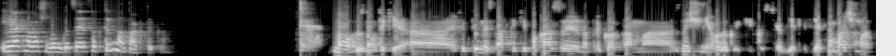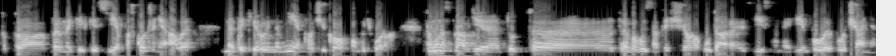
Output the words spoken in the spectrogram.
І як на вашу думку, це ефективна тактика? Ну знов таки е, ефективність тактики показує, наприклад, там е, знищення великої кількості об'єктів. Як ми бачимо, тобто певна кількість є пошкодження, але не такі руйнівні, як очікував, мабуть, ворог. Тому насправді тут е, треба визнати, що удари здійснені і були влучання,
